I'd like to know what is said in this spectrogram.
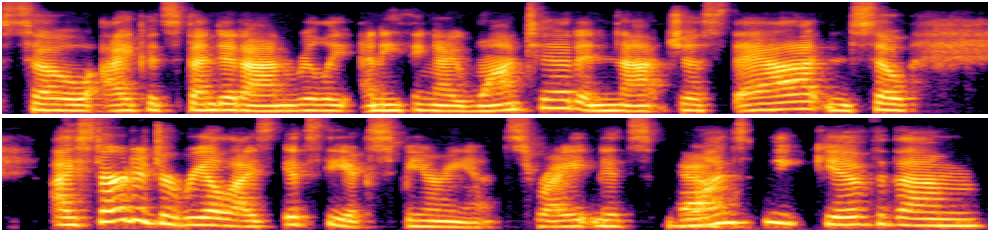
so I could spend it on really anything I wanted and not just that. And so I started to realize it's the experience, right? And it's yeah. once we give them,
